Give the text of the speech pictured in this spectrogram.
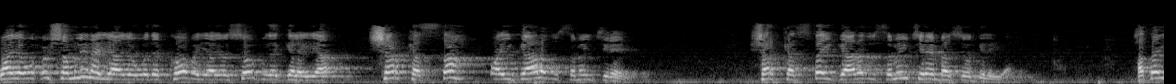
waayo wuxuu shamlinayaa wada koobayaa oo soo gudagelayaa shar kasta oo ay gaaladu samayn jireen shar kastay gaaladu samayn jireen baa soo gelaya hadday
